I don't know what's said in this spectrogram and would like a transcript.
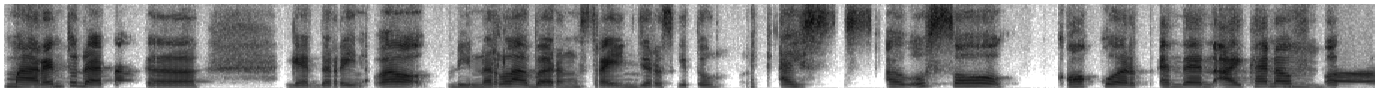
Kemarin tuh datang ke gathering, well, dinner lah bareng strangers gitu. Like I, I was so awkward, and then I kind of Hmm. uh,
